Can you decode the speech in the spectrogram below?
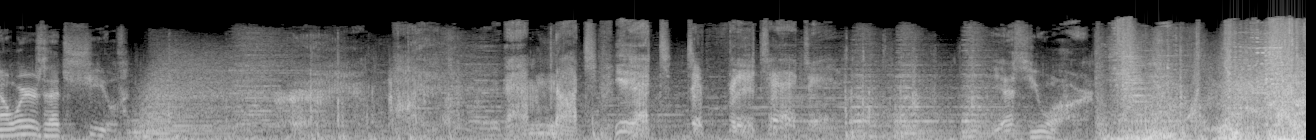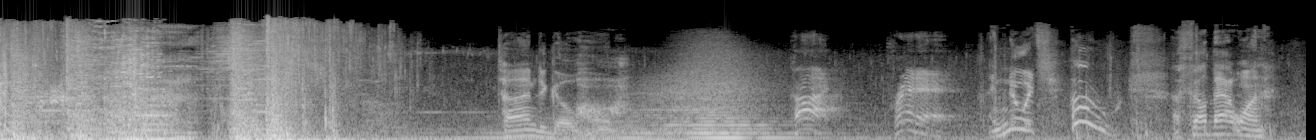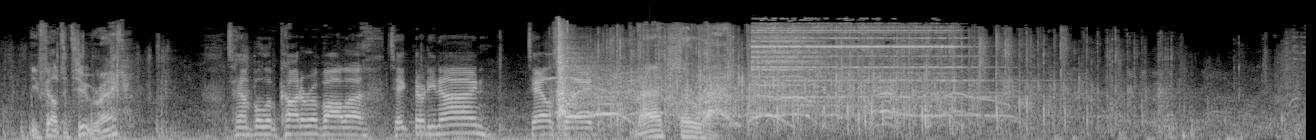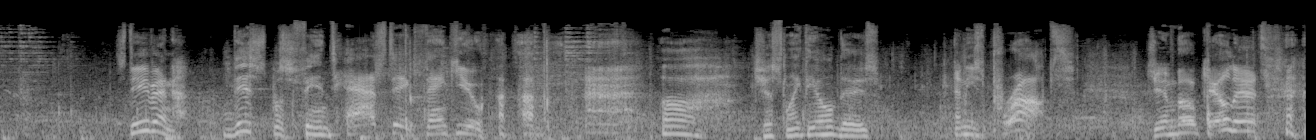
Now where's that shield? I am not yet defeated. Yes, you are. Time to go home. Cut! Print it! I knew it! Whew. I felt that one. You felt it too, right? Temple of Kataravala, take 39, tail slate. That's a wrap. Steven, this was fantastic. Thank you. oh, just like the old days. And these props. Jimbo killed it.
